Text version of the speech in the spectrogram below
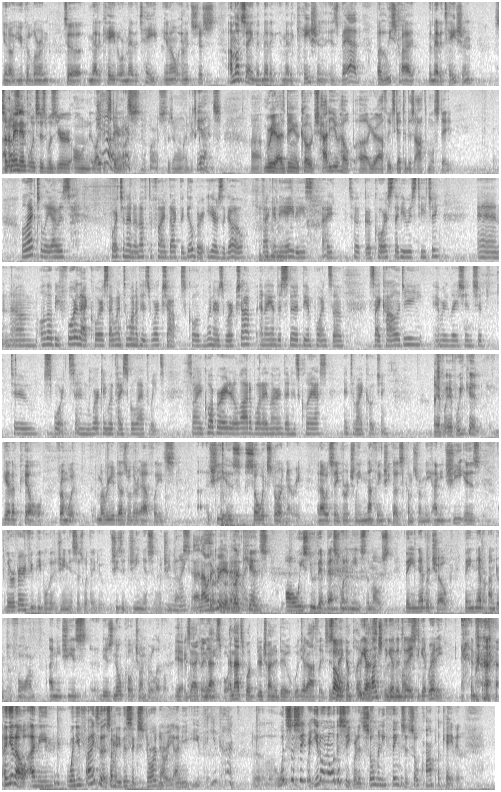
You know, you could learn to medicate or meditate, you know, and it's just, I'm not saying that medi- medication is bad, but at least try the meditation. So I'm the main s- influences was your own life Yeah, experience. Of course, of course. Was your own life experience. Uh, Maria, as being a coach, how do you help uh, your athletes get to this optimal state? Well, actually, I was fortunate enough to find Dr. Gilbert years ago, back in the 80s. I took a course that he was teaching, and um, although before that course, I went to one of his workshops called Winner's Workshop, and I understood the importance of psychology in relationship to sports and working with high school athletes. So I incorporated a lot of what I learned in his class into my coaching. If, if we could get a pill from what Maria does with her athletes, uh, she is so extraordinary. And I would say virtually nothing she does comes from me. I mean, she is, there are very few people that are geniuses what they do. She's a genius at what she Oh my does. God. And I would Her- agree. And Her, her kids always do their best when it means the most. They never choke. They never underperform. I mean, she is. Uh, there's no coach on her level. Yeah, exactly. In And, any that- sport. and that's what you're trying to do with your Yeah. athletes, is so make them play we best had lunch when they together need today most. to get ready. And, and you know, I mean, when you find somebody this extraordinary, I mean, you c- you can't. What's the secret? You don't know the secret. It's so many things. It's so complicated.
